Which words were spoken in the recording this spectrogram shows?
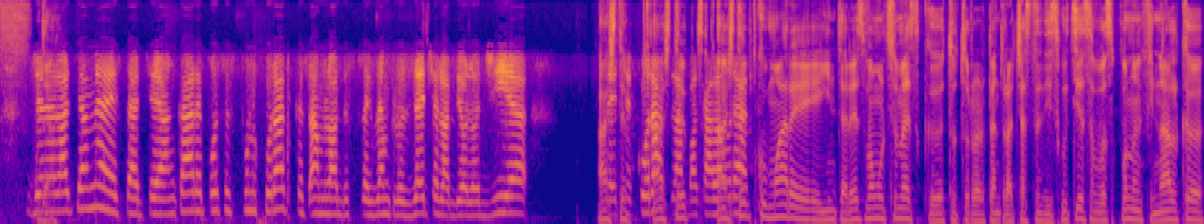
Generația mea este aceea în care pot să spun curat că am luat, spre exemplu, 10 la biologie, 10 Aștept, curat la aștept, bacalaureat. aștept cu mare interes. Vă mulțumesc uh, tuturor pentru această discuție. Să vă spun în final că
